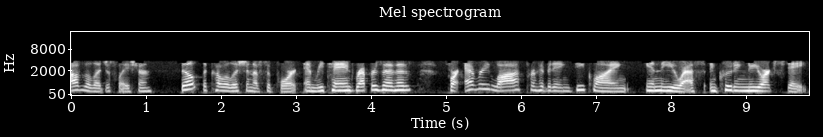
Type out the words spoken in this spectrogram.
of the legislation, built the coalition of support, and retained representatives for every law prohibiting declawing in the U.S., including New York State.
